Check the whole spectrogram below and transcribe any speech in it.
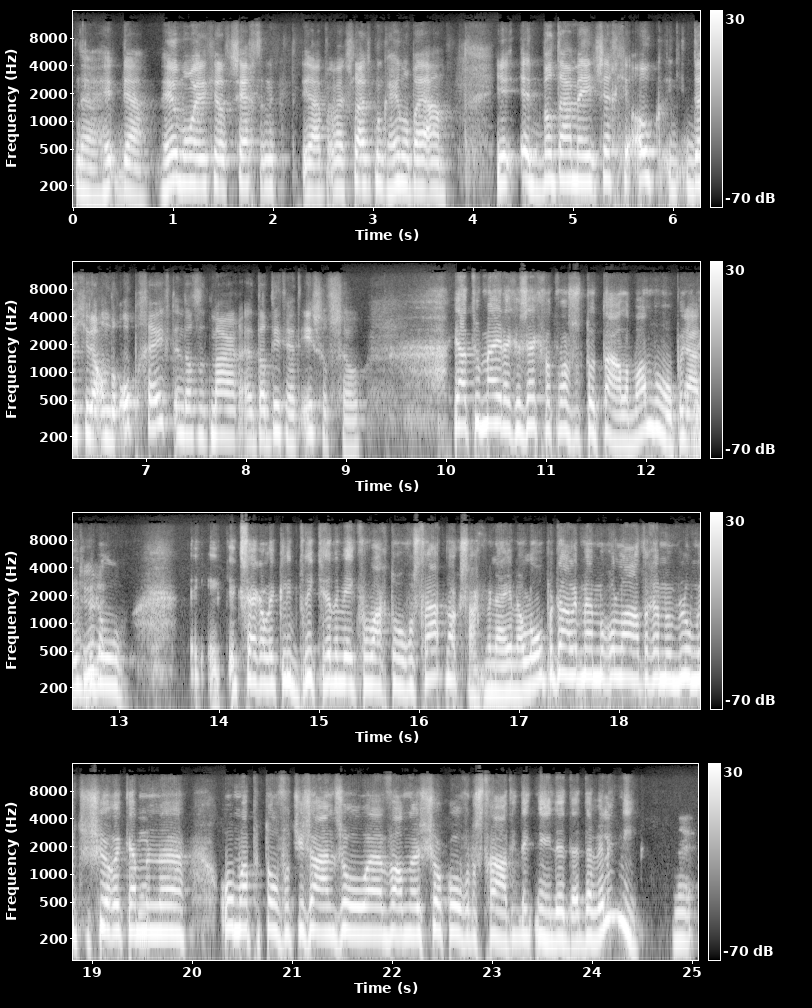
Nou, ja, heel mooi dat je dat zegt. En ik, ja, waar sluit ik me ook helemaal bij aan. Je, want daarmee zeg je ook dat je de ander opgeeft en dat, het maar, eh, dat dit het is of zo. Ja, toen mij dat gezegd werd, was het totale wanhoop. Ja, ik, ik bedoel, ik, ik, zeg al, ik liep drie keer in de week verwacht over straat. Nou, ik zag mijn eigen lopen dadelijk met mijn rollator en mijn bloemetjes jurk en mijn uh, oma pantoffeltjes aan. Zo uh, van uh, shock over de straat. Ik denk, nee, dat, dat wil ik niet. Nee.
